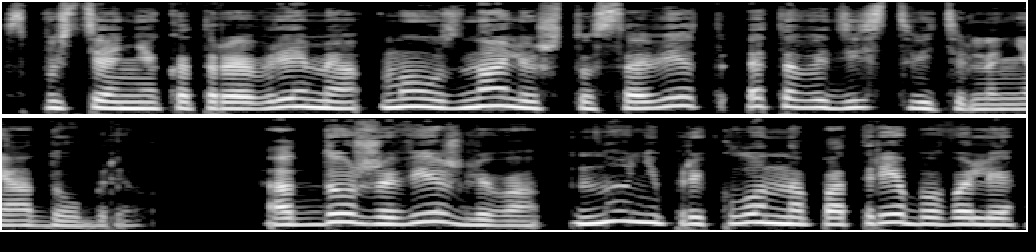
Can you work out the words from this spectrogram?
Спустя некоторое время мы узнали, что совет этого действительно не одобрил. От вежливо, но непреклонно потребовали,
